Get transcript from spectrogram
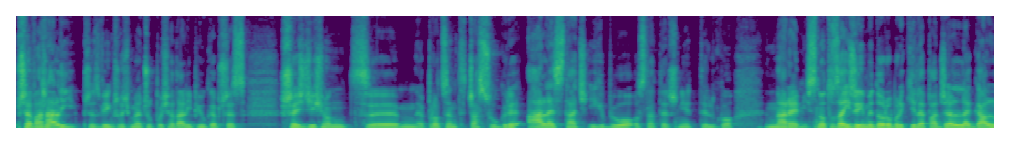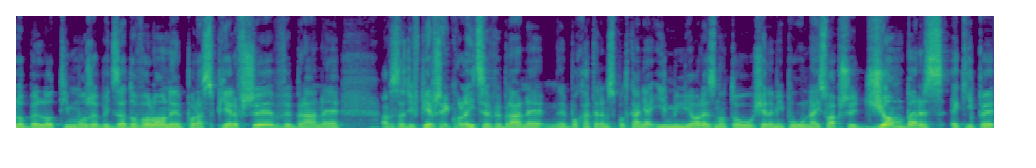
przeważali przez większość meczu, posiadali piłkę przez 60% czasu gry, ale stać ich było ostatecznie tylko na remis. No to zajrzyjmy do rubryki Le Pagelle. Gallo Bellotti może być zadowolony. Po raz pierwszy wybrany, a w zasadzie w pierwszej kolejce wybrany bohaterem spotkania Il Migliore z notą 7,5, najsłabszy Jomber z ekipy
